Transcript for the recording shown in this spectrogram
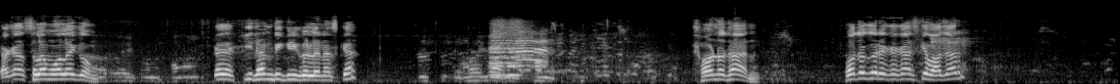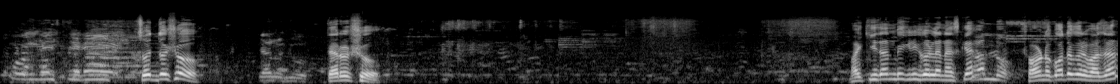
কাকা আসসালামু আলাইকুম। কাকা কি ধান বিক্রি করলেন আজকে? স্বর্ণ ধান কত করে কাকা আজকে বাজার? চোদ্দশো? তেরোশো। ভাই কি ধান বিক্রি করলেন আজকে? স্বর্ণ কত করে বাজার?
